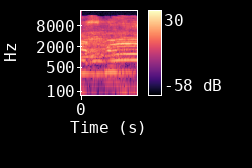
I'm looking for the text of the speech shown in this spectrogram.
coming up,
